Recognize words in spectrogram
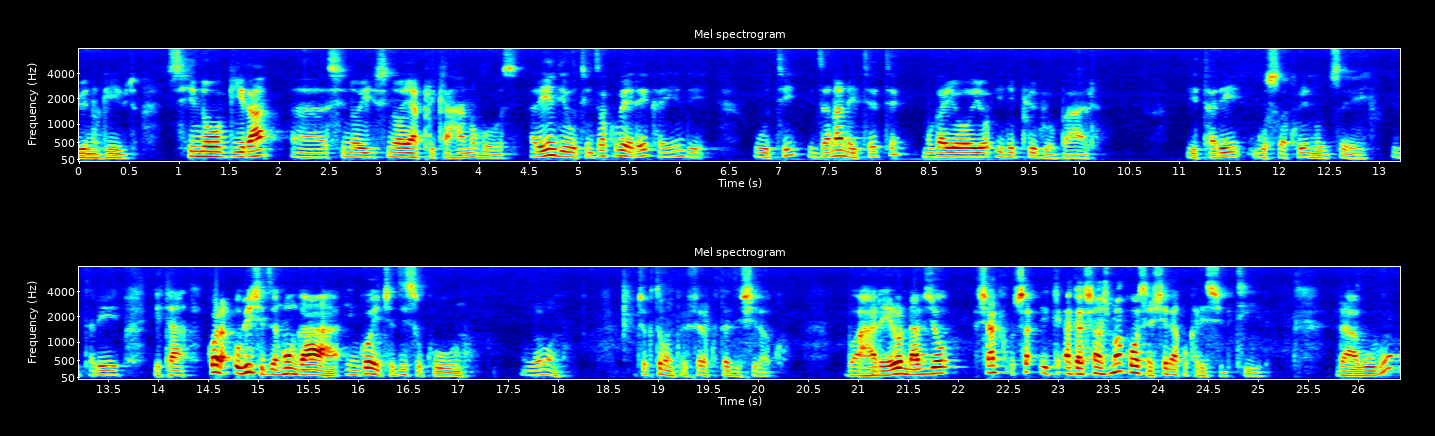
ibintu nk'ibyo. Sinogira uh, sino sinoyaplika ahantu hose. Hari iyindi uti nza kubereka iyindi uti izana netete muga yoyo iri plus global. Itari gusa kuri ntuzeye itari ita kora ubishize nko ngaha ingoyi ice zisa ukuntu. Urabona? Cyo gutuma prefera kutazishirako. Bo aha rero navyo agashangement kose nshirako kari subtil raba ubu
